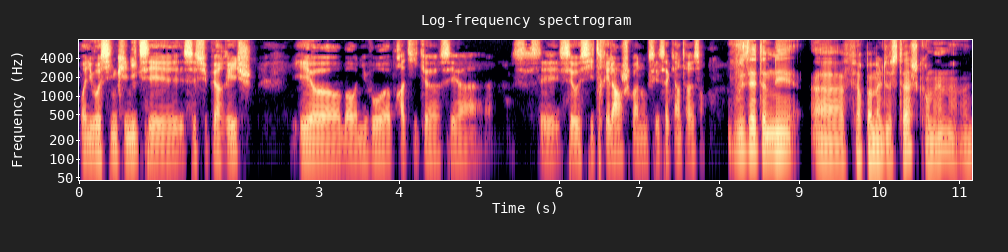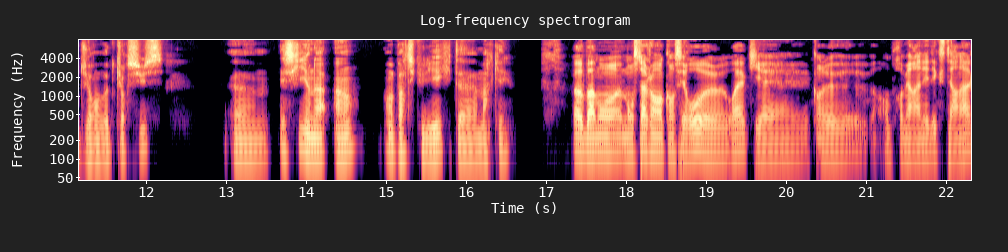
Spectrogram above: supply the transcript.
au niveau signe clinique, c'est super riche. Et bah, au niveau pratique, c'est c'est aussi très large, quoi. Donc c'est ça qui est intéressant. Vous êtes amené à faire pas mal de stages quand même hein, durant votre cursus. Euh, Est-ce qu'il y en a un en particulier qui t'a marqué? Euh, bah, mon, mon, stage en cancéro, euh, ouais, qui est quand le, en première année d'externat.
